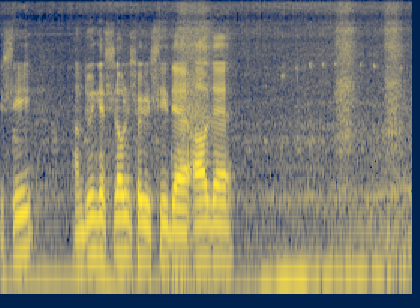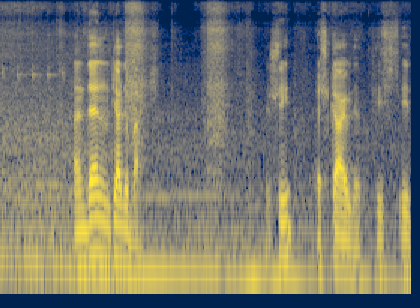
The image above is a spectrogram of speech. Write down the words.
You see, I'm doing it slowly so you see the all the, and then look at the back. You see, I skived it. It's, it,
